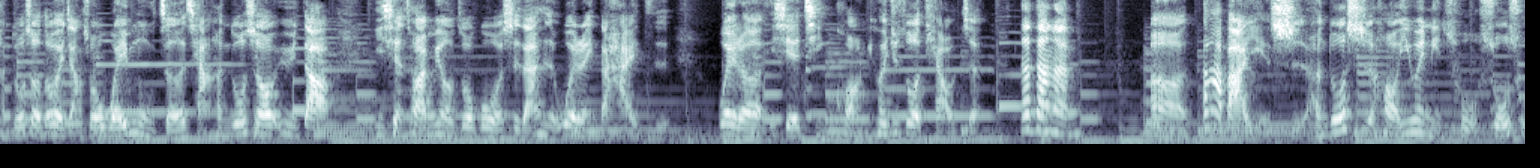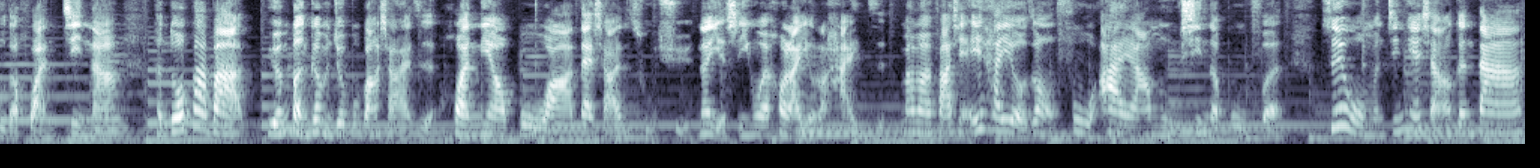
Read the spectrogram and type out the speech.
很多时候都会讲说“为母则强”，很多时候遇到以前从来没有做过的事，但是为了你的孩子，为了一些情况，你会去做调整。那当然。呃，爸爸也是，很多时候因为你所所处的环境啊，很多爸爸原本根本就不帮小孩子换尿布啊，带小孩子出去，那也是因为后来有了孩子，慢慢发现，诶，他也有这种父爱啊、母性的部分。所以，我们今天想要跟大家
